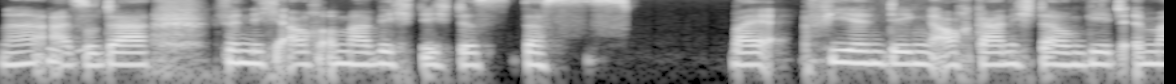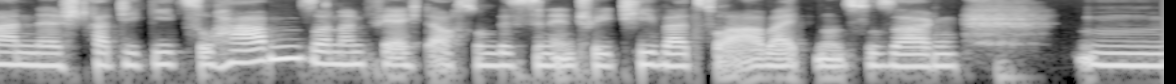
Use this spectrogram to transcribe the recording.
Ne? Mhm. Also da finde ich auch immer wichtig, dass, es bei vielen Dingen auch gar nicht darum geht, immer eine Strategie zu haben, sondern vielleicht auch so ein bisschen intuitiver zu arbeiten und zu sagen, Mm,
